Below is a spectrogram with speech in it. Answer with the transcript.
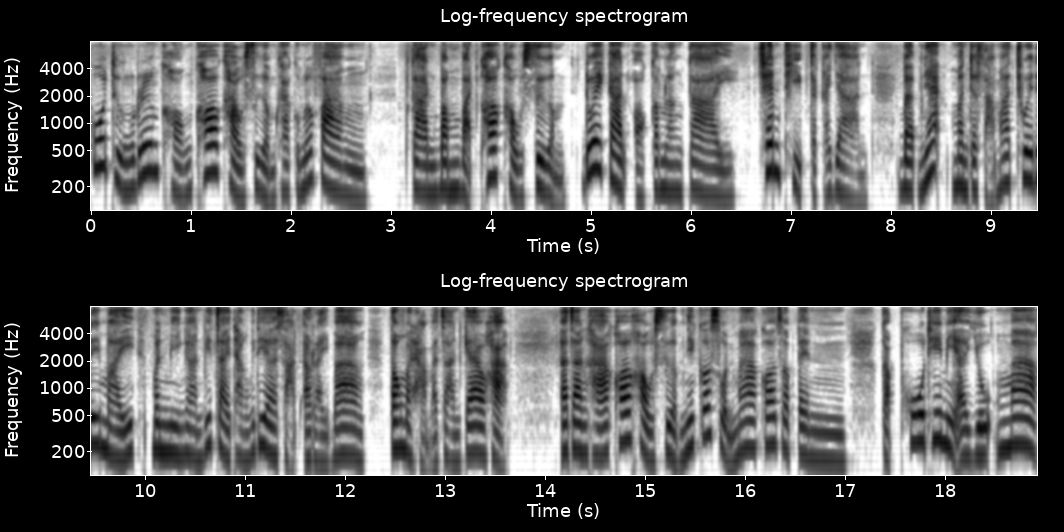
พูดถึงเรื่องของข้อเข่าเสื่อมค่ะคุณผู้ฟัง การบำบัดข้อเข่าเสื่อม ด้วยการออกกำลังกาย เช่นถีบจักรยาน แบบเนี้ยมันจะสามารถช่วยได้ไหม มันมีงานวิจัยทางวิทยาศาสตร์อะไรบ้าง ต้องมาถามอาจารย์แก้วค่ะอาจารย์คะข้อเข่าเสื่อมนี่ก็ส่วนมากก็จะเป็นกับผู้ที่มีอายุมาก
